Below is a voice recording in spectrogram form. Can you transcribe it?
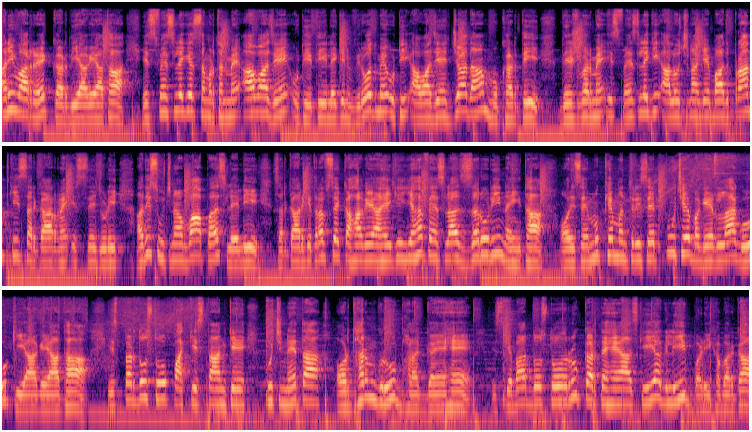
अनिवार्य कर दिया गया था। इस फैसले के समर्थन में आवाज़ें उठी थी, लेकिन विरोध में उठी आवाज़ें ज़्यादा मुखर थी। देश भर में इस फैसले की आलोचना के बाद प्रांत की सरकार ने इससे जुड़ी अधिसूचना वापस ले ली सरकार की तरफ़ से कहा गया है कि यह फैसला ज़रूरी नहीं था और इसे मुख्यमंत्री से पूछे बगैर लागू किया गया था। इस पर दोस्तों पाकिस्तान के कुछ नेता और धर्मगुरु भड़क गए हैं। इसके बाद दोस्तों रुक करते हैं आज की अगली बड़ी खबर का।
